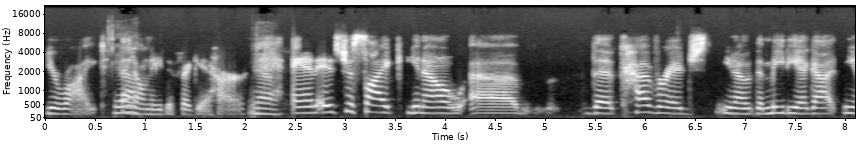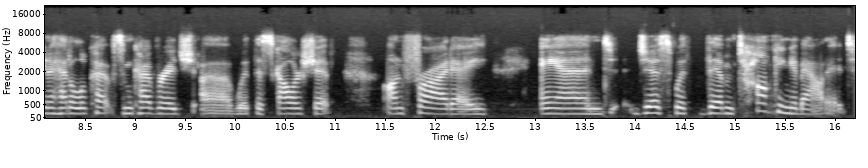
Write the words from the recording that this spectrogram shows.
you're right yeah. they don't need to forget her yeah. and it's just like you know uh, the coverage, you know, the media got, you know, had a little up some coverage uh, with the scholarship on Friday, and just with them talking about it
